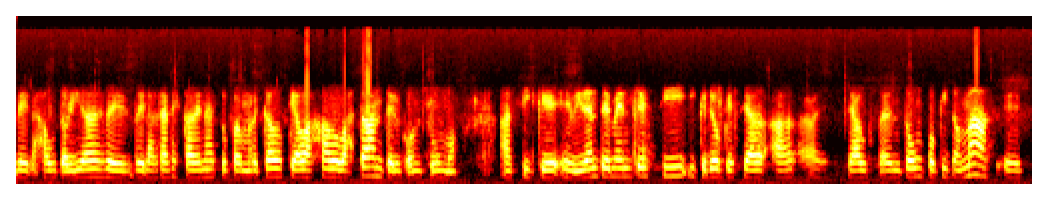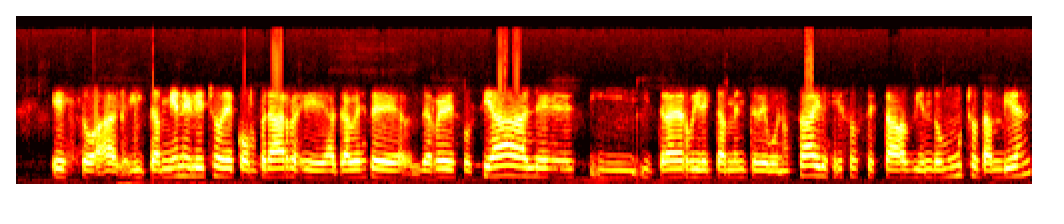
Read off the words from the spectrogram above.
de las autoridades de, las grandes cadenas de supermercados que ha bajado bastante el consumo. Así que evidentemente sí, y creo que se, se ausentó un poquito más eh, esto. Y también el hecho de comprar eh, a través de, redes sociales y, y, traer directamente de Buenos Aires, eso se está viendo mucho también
